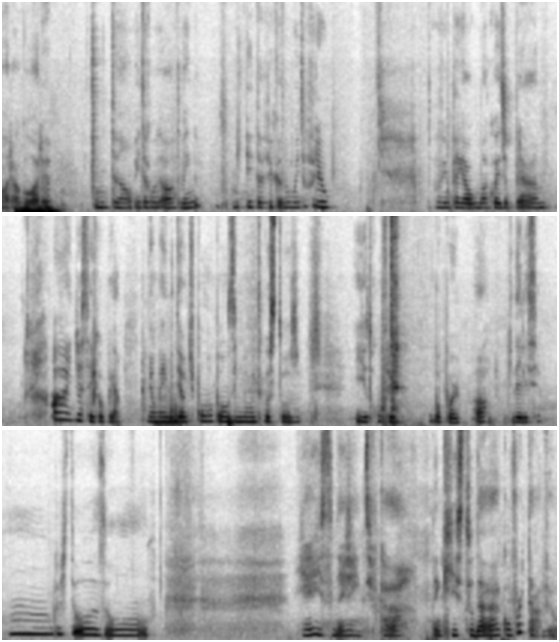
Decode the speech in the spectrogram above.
Fora agora. Então, e tá, ó, tá vendo? E tá ficando muito frio. Vou vir pegar alguma coisa pra... Ai, já sei o que eu vou pegar. Minha mãe me deu, tipo, um roupãozinho muito gostoso. E eu tô com frio. Vou pôr. Ó, que delícia. Hum, gostoso. E é isso, né, gente? Ficar... Tem que estudar confortável.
